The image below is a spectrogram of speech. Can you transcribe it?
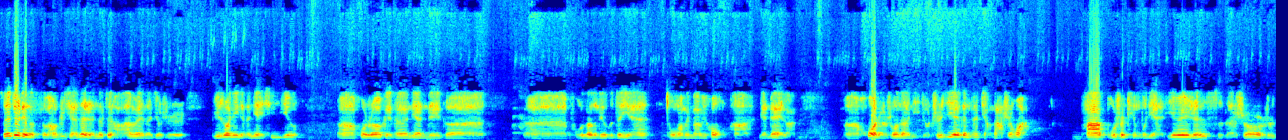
所以，对这个死亡之前的人呢，最好安慰呢，就是比如说你给他念心经，啊，或者说给他念这个呃菩萨的六字真言，通往没妈咪哄啊，念这个，呃，或者说呢，你就直接跟他讲大实话，他不是听不见，因为人死的时候是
